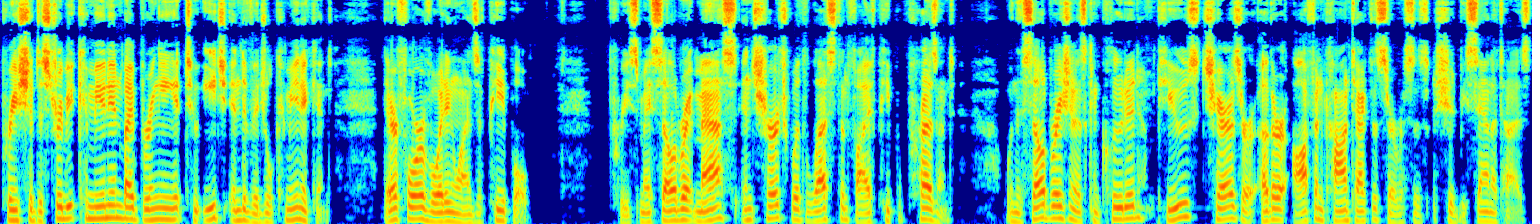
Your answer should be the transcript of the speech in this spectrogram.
Priests should distribute communion by bringing it to each individual communicant therefore avoiding lines of people. Priests may celebrate Mass in church with less than five people present. When the celebration is concluded, pews, chairs, or other often contacted surfaces should be sanitized.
